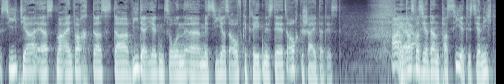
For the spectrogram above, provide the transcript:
sieht ja erstmal einfach, dass da wieder irgend so ein äh, Messias aufgetreten ist, der jetzt auch gescheitert ist. Ah, und ja, das, was ja dann passiert, ist ja nicht,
